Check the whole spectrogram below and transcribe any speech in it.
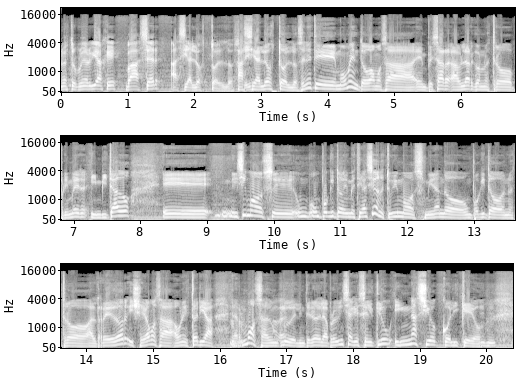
nuestro primer viaje va a ser hacia Los Toldos. Hacia Los Toldos. En este momento vamos a empezar a hablar con nuestro primer invitado. Eh, hicimos eh, un, poquito de investigación, estuvimos mirando un poquito nuestro alrededor y llegamos a, una historia hermosa de un club del interior de la provincia que es el Club Ignacio Coliqueo.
